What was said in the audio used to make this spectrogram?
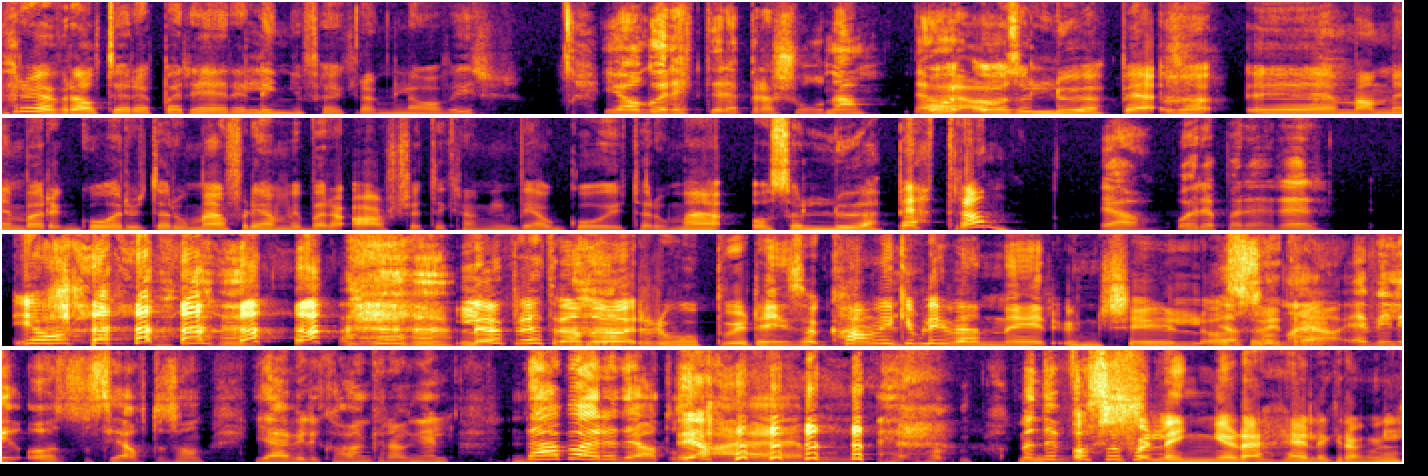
prøver alltid å reparere lenge før krangelen er over. Ja, gå rett til reparasjon, ja. ja, Og, ja. og så løper jeg så, eh, Mannen min bare går ut av rommet, fordi han vil bare avslutte krangelen ved å gå ut av rommet. Og så løper jeg etter han. ja og reparerer. Ja! løper etter han og roper ting. sånn kan vi ikke bli venner? Unnskyld, og Ja, så sånn, videre. ja. jeg vil, og så sier jeg ofte sånn Jeg vil ikke ha en krangel. Det er bare det at er Men det, Og så forlenger det hele krangelen.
